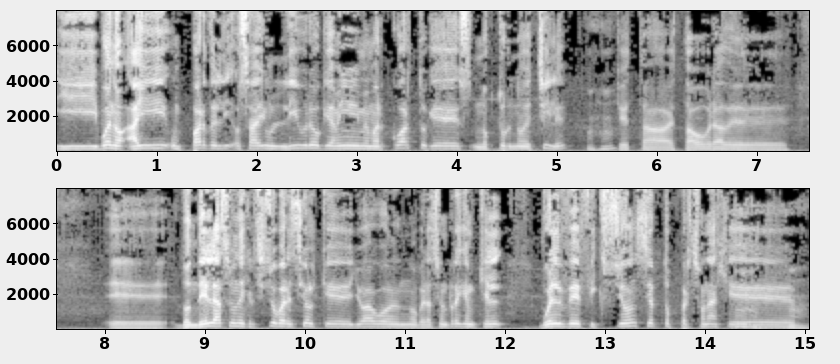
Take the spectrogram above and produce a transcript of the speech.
Y bueno, hay un par de li- o sea, hay un libro que a mí me marcó harto que es Nocturno de Chile, que es esta, esta obra de eh, donde él hace un ejercicio parecido al que yo hago en Operación Reagan, que él vuelve ficción ciertos personajes Mm, mm.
